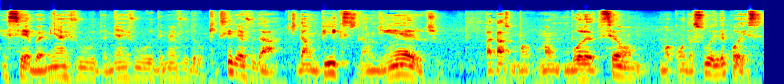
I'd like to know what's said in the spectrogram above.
recebo é me ajuda, me ajuda, me ajuda. O que, que seria ajudar? Te dar um pix, te dar um dinheiro, te pagar uma, uma, um boleto seu, uma, uma conta sua e depois?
